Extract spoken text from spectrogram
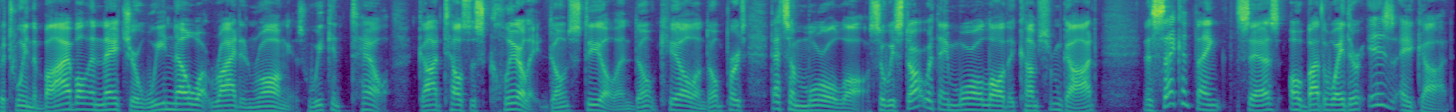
Between the Bible and nature, we know what right and wrong is. We can tell. God tells us clearly, don't steal and don't kill and don't purge. That's a moral law. So we start with a moral law that comes from God. The second thing says, oh, by the way, there is a God.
